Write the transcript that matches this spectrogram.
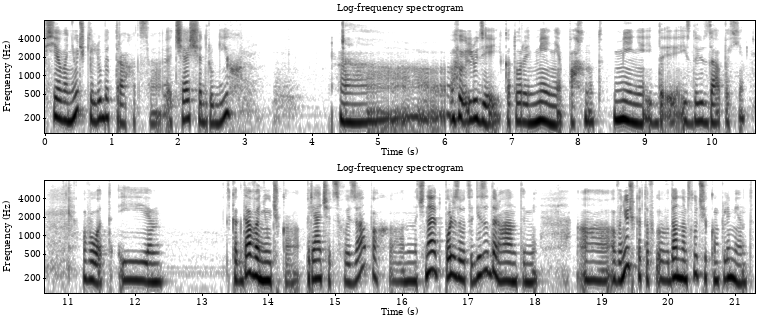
все вонючки любят трахаться чаще других а, людей, которые менее пахнут, менее издают запахи. Вот. И когда вонючка прячет свой запах, э, начинает пользоваться дезодорантами. А, вонючка это в данном случае комплимент.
